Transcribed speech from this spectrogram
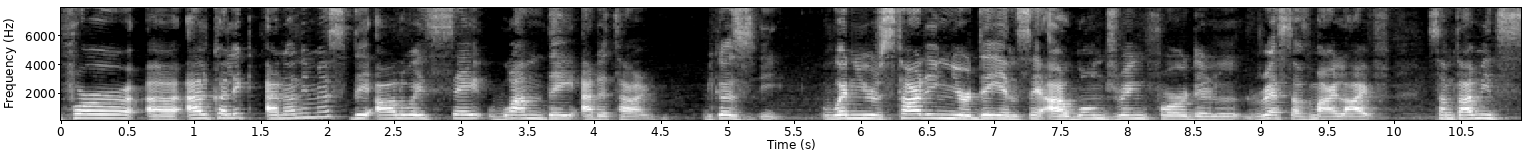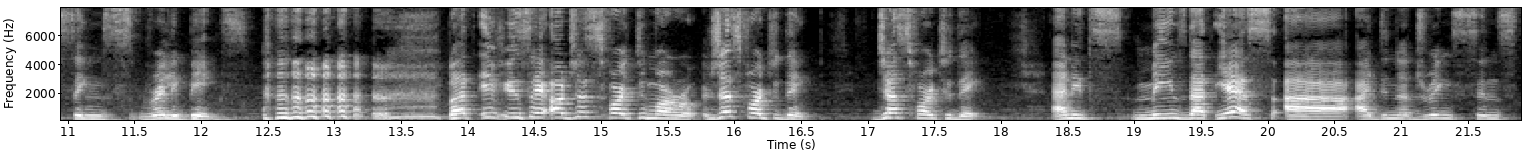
for uh, Alcoholic Anonymous, they always say one day at a time because when you're starting your day and say I won't drink for the rest of my life, sometimes it seems really big. but if you say oh just for tomorrow, just for today, just for today, and it means that yes, uh, I did not drink since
